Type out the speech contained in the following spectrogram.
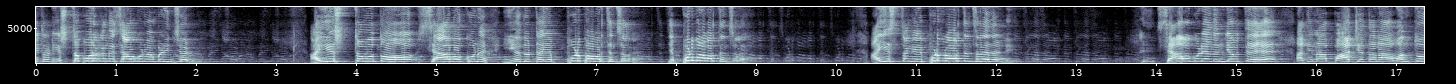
ఇతడు ఇష్టపూర్వకంగా సేవకుడు వెంబడించాడు. అయిష్టముతో సేవకుని ఎదుట ఎప్పుడు ప్రవర్తించలే. ఎప్పుడు ప్రవర్తించలే. అయిష్టంగా ఎప్పుడు ప్రవర్తించలేదండి. సేవకుడు ఏదని చెబితే అది నా బాధ్యత నా వంతు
